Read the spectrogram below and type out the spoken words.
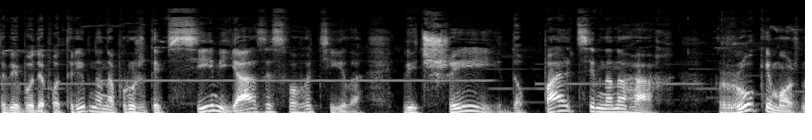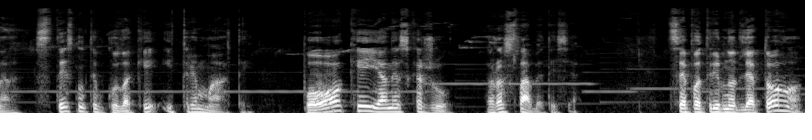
тобі буде потрібно напружити всі м'язи свого тіла від шиї до пальців на ногах. Руки можна стиснути в кулаки і тримати, поки я не скажу розслабитися. Це потрібно для того,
